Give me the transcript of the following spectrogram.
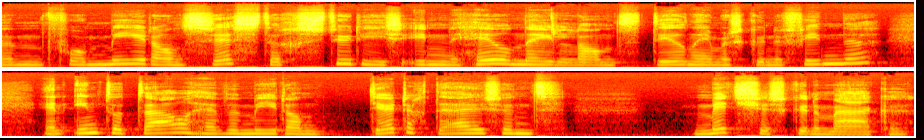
um, voor meer dan 60 studies in heel Nederland deelnemers kunnen vinden. En in totaal hebben we meer dan 30.000 matches kunnen maken.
